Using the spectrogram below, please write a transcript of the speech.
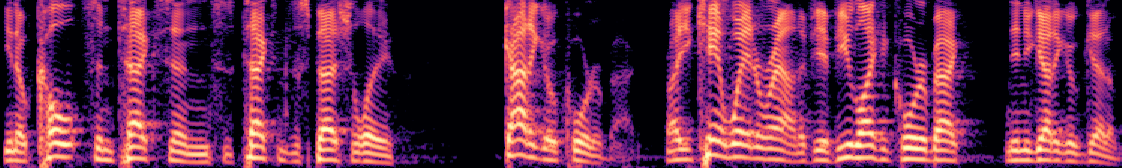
you know, Colts and Texans, Texans especially, got to go quarterback, right? You can't wait around. If you, if you like a quarterback, then you got to go get him.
